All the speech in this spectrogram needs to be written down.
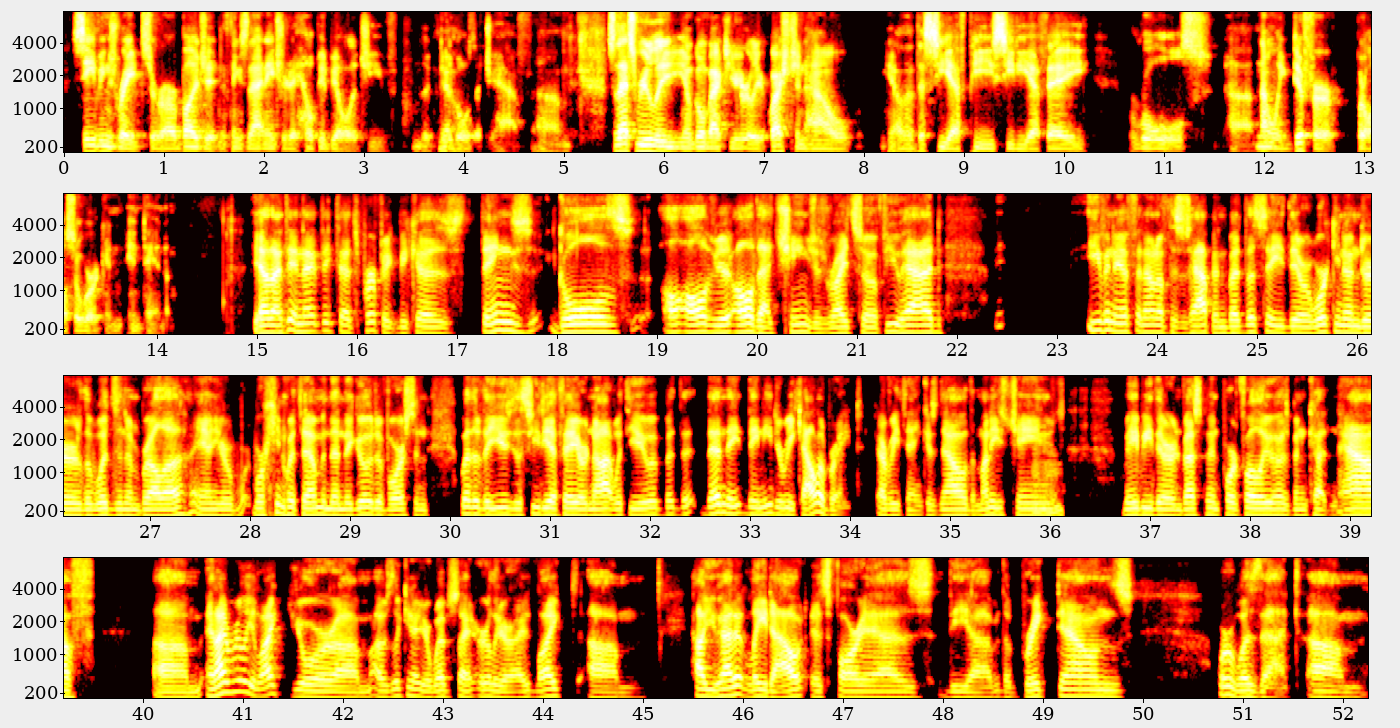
savings rates or our budget and things of that nature to help you be able to achieve the, yeah. the goals that you have. Um, so that's really you know going back to your earlier question, how you know the, the CFP CDFA roles uh, not only differ but also work in in tandem. Yeah, I think, and I think that's perfect because things, goals, all, all of your all of that changes, right? So if you had even if, and I don't know if this has happened, but let's say they were working under the Woodson umbrella and you're working with them and then they go divorce and whether they use the CDFA or not with you, but th- then they, they need to recalibrate everything because now the money's changed. Mm-hmm. Maybe their investment portfolio has been cut in half. Um, and I really liked your, um, I was looking at your website earlier. I liked um, how you had it laid out as far as the, uh, the breakdowns. Where was that? Um,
